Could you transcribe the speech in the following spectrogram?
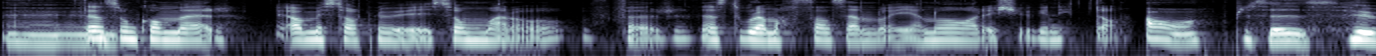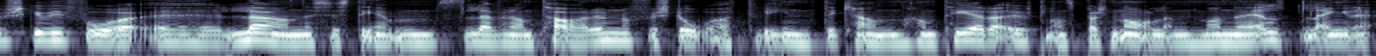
Eh, Den som kommer ja, med start nu i sommar och för den stora massan sen då i januari 2019. Ja, precis. Hur ska vi få eh, lönesystemsleverantören att förstå att vi inte kan hantera utlandspersonalen manuellt längre?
